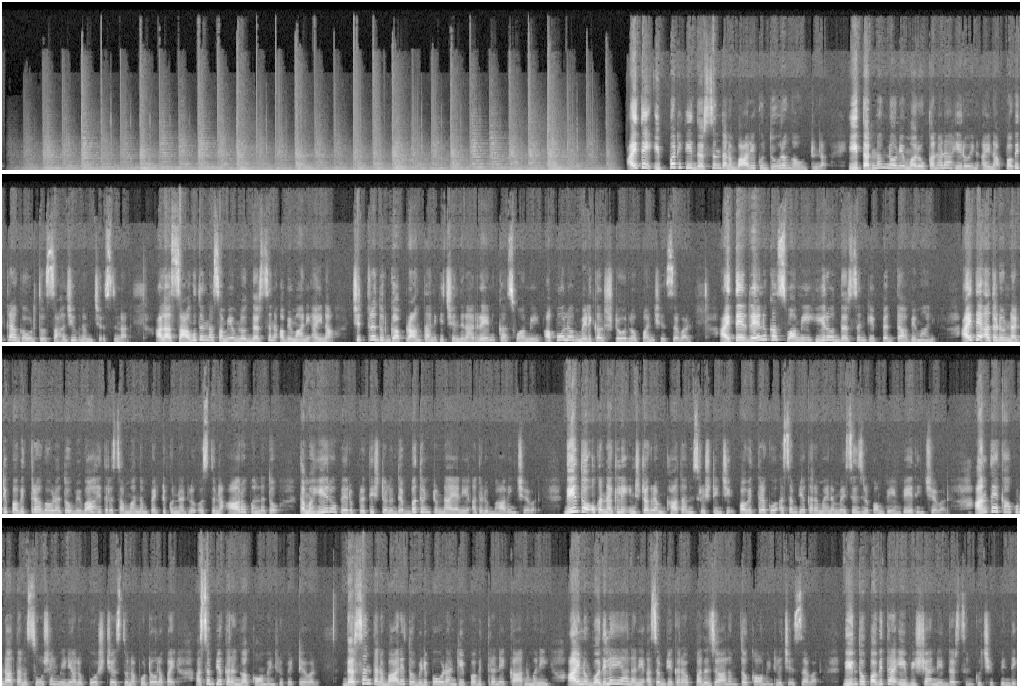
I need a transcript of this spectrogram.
అయితే ఇప్పటికీ దర్శన్ తన భార్యకు దూరంగా ఉంటున్నారు ఈ తరుణంలోనే మరో కన్నడ హీరోయిన్ అయిన పవిత్ర గౌడ్తో సహజీవనం చేస్తున్నారు అలా సాగుతున్న సమయంలో దర్శన్ అభిమాని అయిన చిత్రదుర్గ ప్రాంతానికి చెందిన రేణుకా స్వామి అపోలో మెడికల్ స్టోర్లో పనిచేసేవాడు. అయితే రేణుకా స్వామి హీరో దర్శన్కి పెద్ద అభిమాని. అయితే అతడు నటి పవిత్ర గౌడతో వివాహితర సంబంధం పెట్టుకున్నట్లు వస్తున్న ఆరోపణలతో తమ హీరో పేరు ప్రతిష్టలు దెబ్బతింటున్నాయని అతడు భావించేవాడు. దీంతో ఒక నకిలీ ఇన్స్టాగ్రామ్ ఖాతాను సృష్టించి పవిత్రకు అసభ్యకరమైన మెసేజ్లు పంపి వేధించేవాడు. అంతేకాకుండా తను సోషల్ మీడియాలో పోస్ట్ చేస్తున్న ఫోటోలపై అసభ్యకరంగా కామెంట్లు పెట్టేవాడు. దర్శన్ తన భార్యతో విడిపోవడానికి పవిత్రనే కారణమని ఆయన్ను వదిలేయాలని అసభ్యకర పదజాలంతో కామెంట్లు చేసేవారు దీంతో పవిత్ర ఈ విషయాన్ని దర్శన్కు చెప్పింది.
